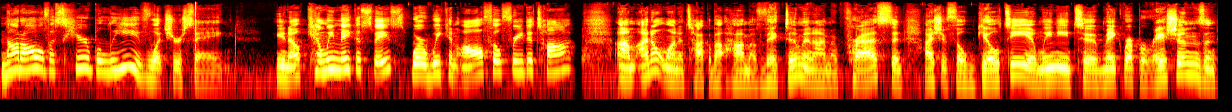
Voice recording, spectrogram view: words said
not all of us here believe what you're saying. You know, can we make a space where we can all feel free to talk? Um, I don't want to talk about how I'm a victim and I'm oppressed and I should feel guilty and we need to make reparations and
